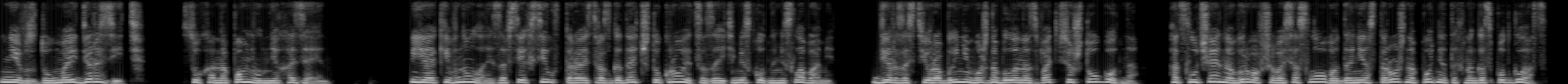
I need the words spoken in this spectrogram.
«Не вздумай дерзить», – сухо напомнил мне хозяин. Я кивнула, изо всех сил стараясь разгадать, что кроется за этими скудными словами. Дерзостью рабыни можно было назвать все что угодно, от случайно вырвавшегося слова до неосторожно поднятых на господ глаз.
